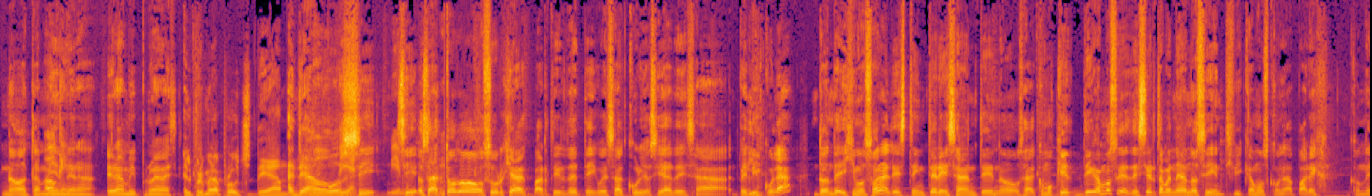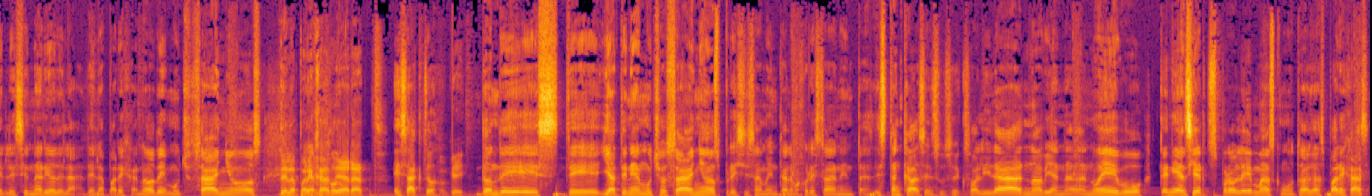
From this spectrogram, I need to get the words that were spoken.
No, no, también era, era mi primera vez. El primer approach de ambos. De Oh, ambos, bien, sí. bien, sí, bien. o sea, todo surge a partir de, te digo, esa curiosidad de esa película, donde dijimos, órale, está interesante, ¿no? O sea, como que, digamos que de cierta manera nos identificamos con la pareja, con el escenario de la, de la pareja, ¿no? De muchos años. De la pareja mejor- de Arat. Exacto. Ok. Donde este, ya tenían muchos años, precisamente a lo mejor estaban estancados en su sexualidad, no había nada nuevo, tenían ciertos problemas como todas las parejas,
